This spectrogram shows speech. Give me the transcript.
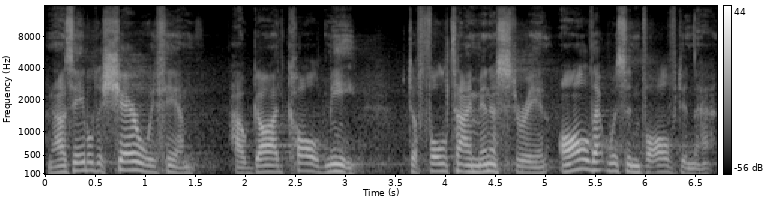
And I was able to share with him how God called me to full time ministry and all that was involved in that.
